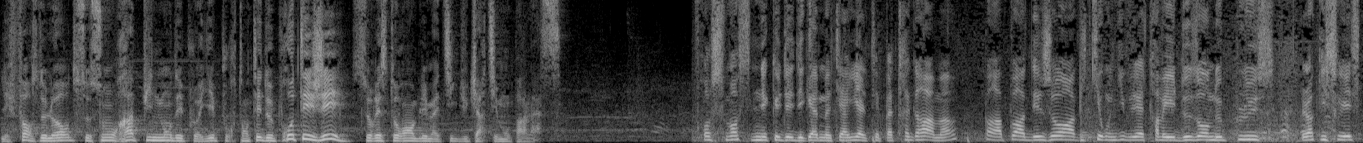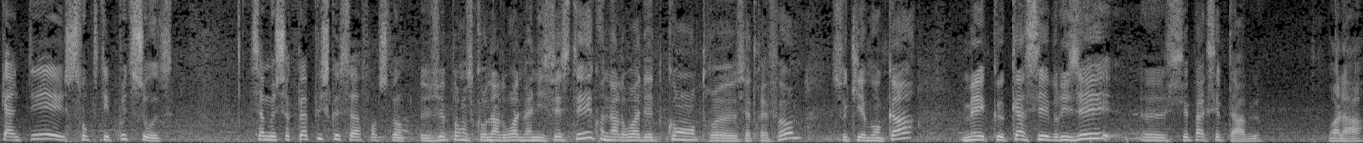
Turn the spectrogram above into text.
Les forces de l'ordre se sont rapidement déployées pour tenter de protéger ce restaurant emblématique du quartier Montparnasse. Franchement, ce n'est que des dégâts matériels, c'est pas très grave. Hein. Par rapport à des gens avec qui on dit vous avez travaillé deux ans de plus alors qu'ils sont esquintés, je trouve que c'était peu de choses. Ça me choque pas plus que ça, franchement. Je pense qu'on a le droit de manifester, qu'on a le droit d'être contre euh, cette réforme, ce qui est mon cas, mais que casser, briser, euh, c'est pas acceptable. Voilà.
